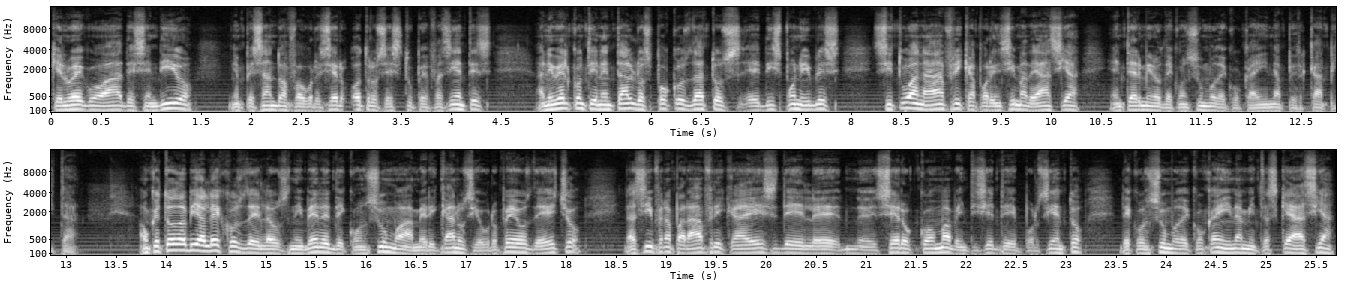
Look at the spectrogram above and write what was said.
que luego ha descendido, empezando a favorecer otros estupefacientes. A nivel continental, los pocos datos eh, disponibles sitúan a África por encima de Asia en términos de consumo de cocaína per cápita. Aunque todavía lejos de los niveles de consumo americanos y europeos, de hecho, La cifra para África es del 0,27% eh, de consumo de cocaína, mientras que Asia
